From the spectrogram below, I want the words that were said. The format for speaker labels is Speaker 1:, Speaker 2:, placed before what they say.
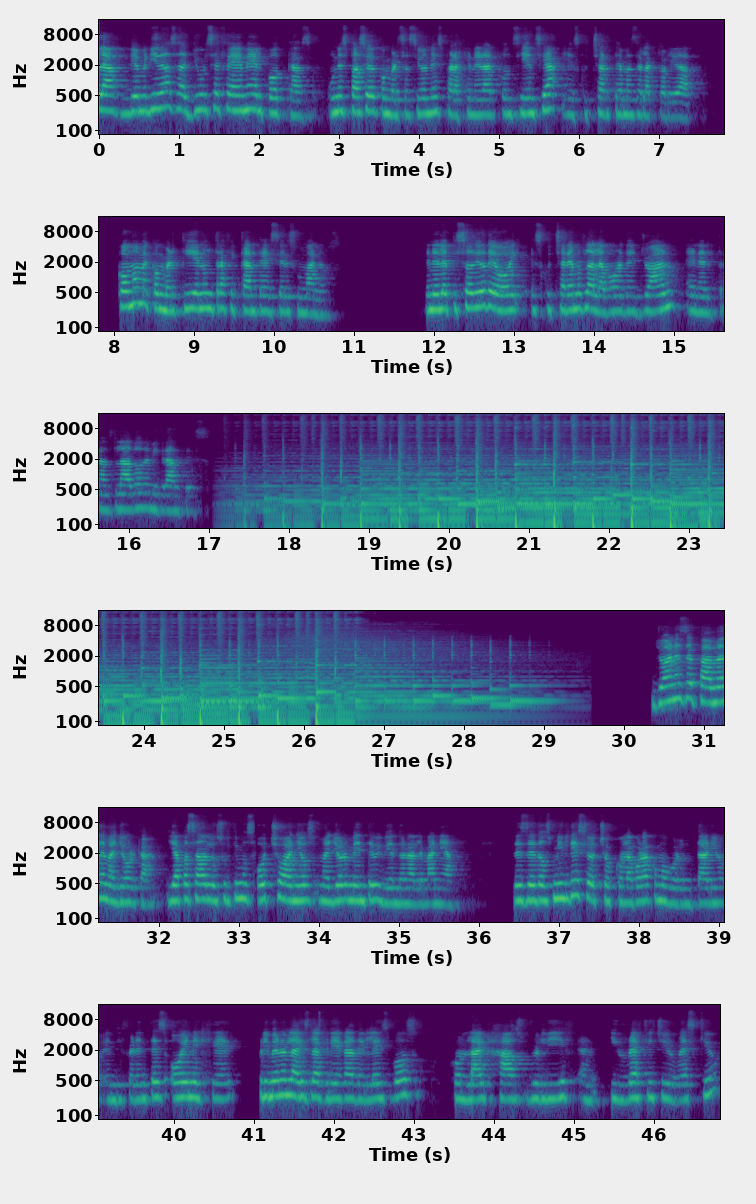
Speaker 1: Hola, bienvenidas a Jules FM, el podcast, un espacio de conversaciones para generar conciencia y escuchar temas de la actualidad. ¿Cómo me convertí en un traficante de seres humanos? En el episodio de hoy escucharemos la labor de Joan en el traslado de migrantes. Joan es de Palma de Mallorca y ha pasado los últimos ocho años mayormente viviendo en Alemania. Desde 2018 colabora como voluntario en diferentes ONG, primero en la isla griega de Lesbos con Lighthouse Relief y Refugee Rescue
